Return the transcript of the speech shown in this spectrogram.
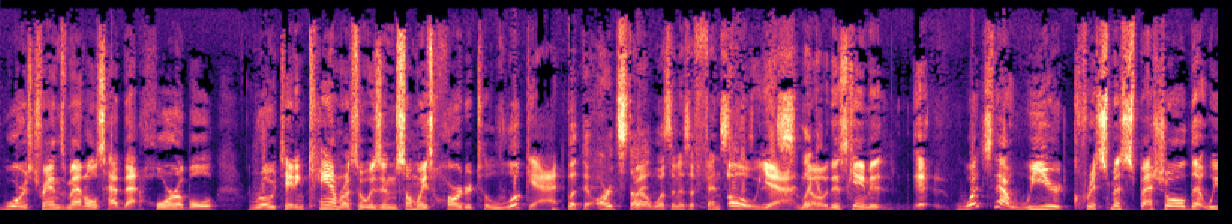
Wars Transmetals had that horrible rotating camera, so it was in some ways harder to look at. But the art style But- wasn't as offensive. Oh as yeah. Like, no, this game is. Uh, what's that weird Christmas special that we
